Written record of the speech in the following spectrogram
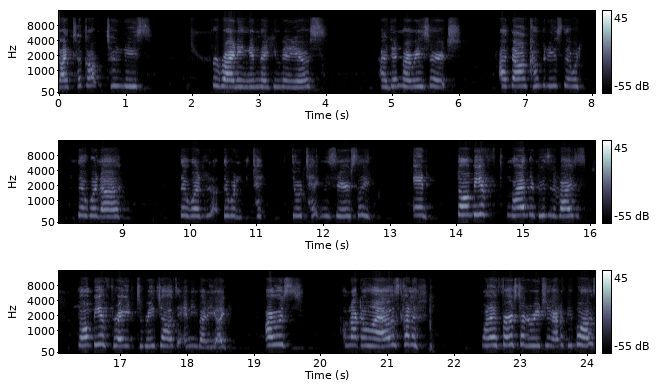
i took opportunities for writing and making videos. I did my research. I found companies that would that would uh that would that would take that would take me seriously. And don't be my other piece of advice is don't be afraid to reach out to anybody. Like I was, I'm not gonna lie, I was kind of, when I first started reaching out to people, I was,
